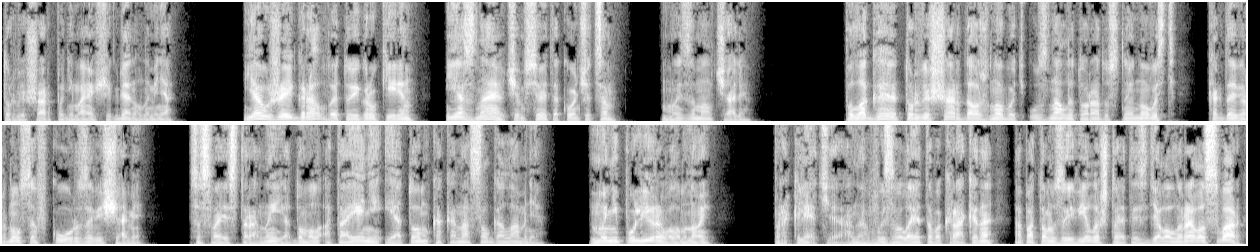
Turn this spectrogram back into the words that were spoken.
Турвишар, понимающе глянул на меня. Я уже играл в эту игру, Кирин. Я знаю, чем все это кончится. Мы замолчали. Полагаю, Турвишар, должно быть, узнал эту радостную новость когда вернулся в Кур за вещами. Со своей стороны я думал о Таэне и о том, как она солгала мне. Манипулировала мной. Проклятие! Она вызвала этого Кракена, а потом заявила, что это сделал Релосвар,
